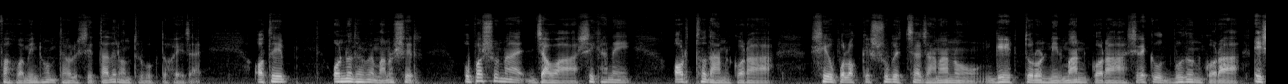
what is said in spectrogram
ফাহুয়া মিনহুম, তাহলে সে তাদের অন্তর্ভুক্ত হয়ে যায়। অতএব অন্য ধর্মের মানুষের উপাসনায় যাওয়া, সেখানে অর্থ দান করা, সে উপলক্ষে শুভেচ্ছা জানানো গেট তোরণ নির্মাণ করা, সেটাকে উদ্বোধন করা এই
